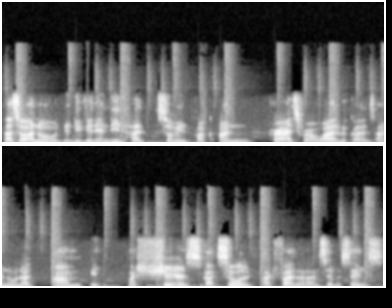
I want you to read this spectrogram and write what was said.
that's how I know the dividend did had some impact on price for a while because I know that um it my shares got sold at five dollar and seven cents.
